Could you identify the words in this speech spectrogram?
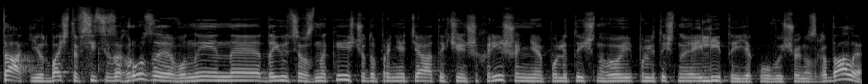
Так, і от бачите, всі ці загрози вони не даються в знаки щодо прийняття тих чи інших рішень політичного політичної еліти, яку ви щойно згадали.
